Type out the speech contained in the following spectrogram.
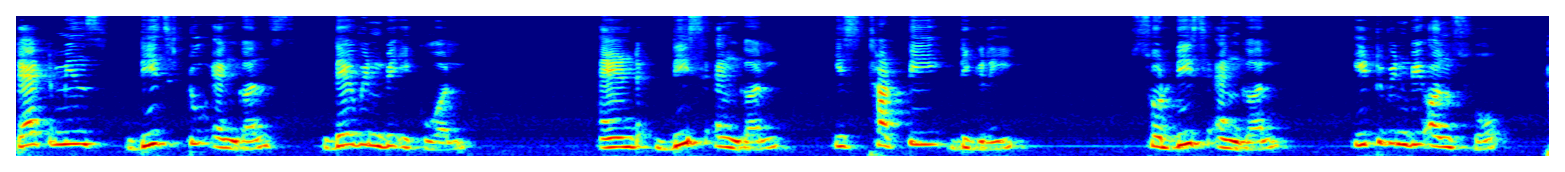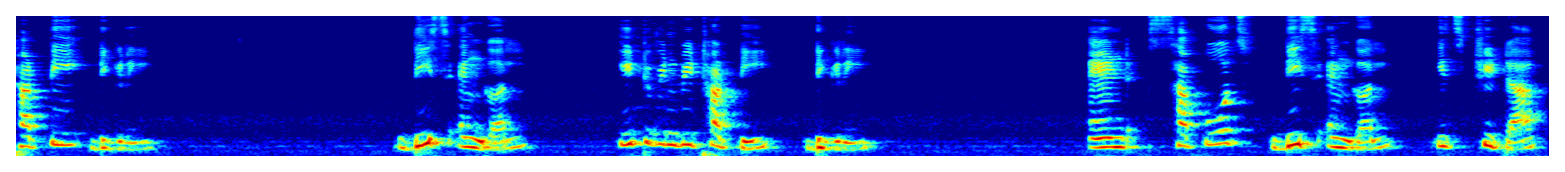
that means these two angles they will be equal. And this angle is 30 degree. So this angle it will be also 30 degree. This angle it will be 30 degree and suppose this angle is theta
